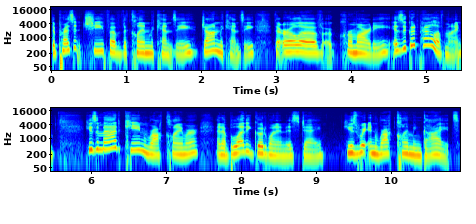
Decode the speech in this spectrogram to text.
The present chief of the Clan Mackenzie, John Mackenzie, the Earl of Cromarty, is a good pal of mine. He's a mad, keen rock climber and a bloody good one in his day. He's written rock climbing guides.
